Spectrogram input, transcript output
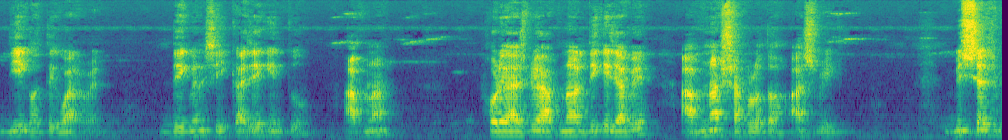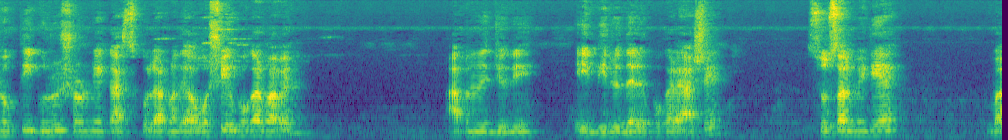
দিয়ে ঘর থেকে বার হবেন। দেখবেন সেই কাজে কিন্তু আপনার ফরে আসবে, আপনার দিকে যাবে, আপনার সফলতা আসবেই বিশ্বাস, ভক্তি গুরুর স্মরণ নিয়ে কাজ করলে আপনাদের অবশ্যই উপকার পাবেন। আপনাদের যদি এই ভিডিওদের উপকারে আসে, সোশ্যাল মিডিয়ায় বা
